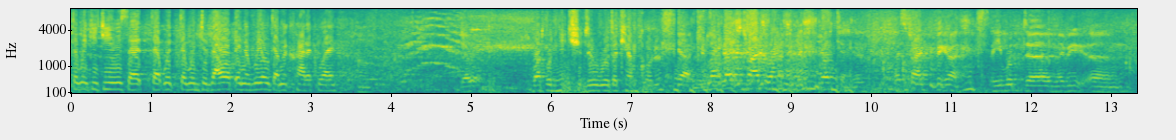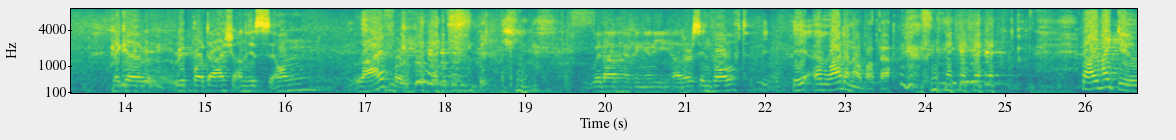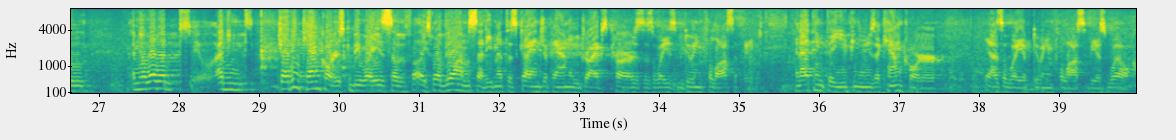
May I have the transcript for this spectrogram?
that we could use that, that would, that would develop in a real democratic way? Yeah, What would Nietzsche do with a camcorder? Yeah, let's try to answer this question. Let's try to figure out. He would uh, maybe um, make a reportage on his own life or without having any others involved? Yeah, uh, well, I don't know about that. Well, I might do, I mean, what would, I mean, I think camcorders could be ways of, like, well, Wilhelm said, he met this guy in Japan who drives cars as ways of doing philosophy. And I think that you can use a camcorder as a way of doing philosophy as well.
